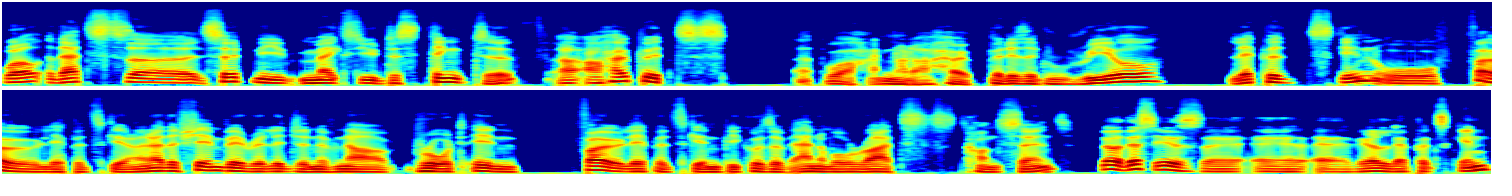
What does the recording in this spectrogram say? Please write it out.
Well, that's uh, certainly makes you distinctive. Uh, I hope it's uh, well, not I hope, but is it real leopard skin or faux leopard skin? I know the Shembe religion have now brought in faux leopard skin because of animal rights concerns. No, this is a, a, a real leopard skin.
